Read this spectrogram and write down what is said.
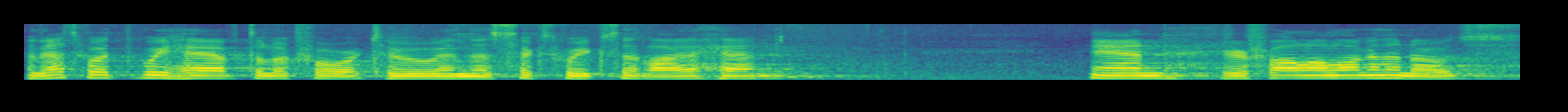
And that's what we have to look forward to in the six weeks that lie ahead. And if you're following along in the notes,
